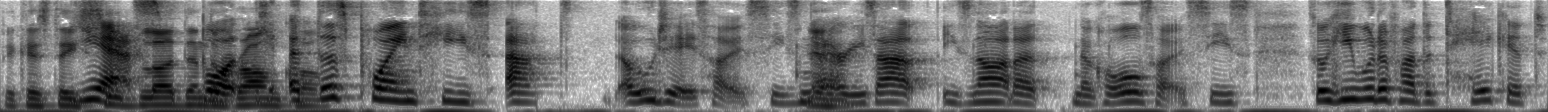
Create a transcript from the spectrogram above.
because they yes, see blood in the Bronco. at this point he's at OJ's house. He's Yeah. never. He's at. He's not at Nicole's house. He's so he would have had to take it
